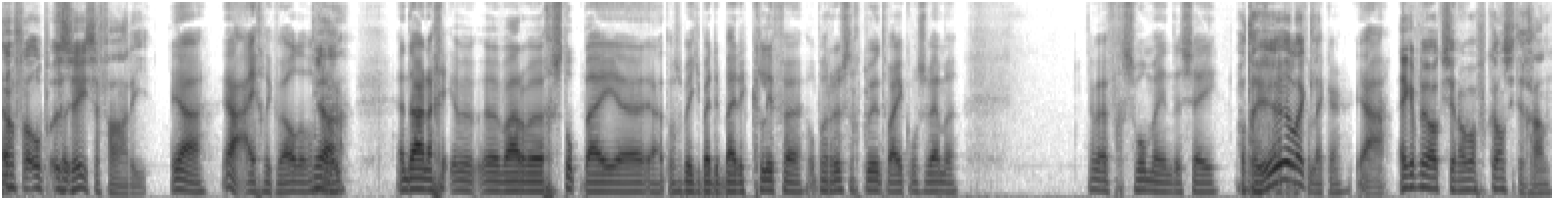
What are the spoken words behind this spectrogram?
dan- of op Zo- zeesafari. ja, ja, eigenlijk wel. Dat was Ja. leuk. En daarna eh, eh, waren we gestopt bij, ja, het was een beetje bij de, bij de kliffen op een rustig punt waar je kon zwemmen. We hebben even gezwommen in de zee. Wat heerlijk. lekker. Ja, Ik heb nu ook zin om op vakantie te gaan.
